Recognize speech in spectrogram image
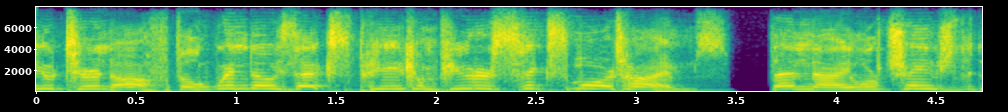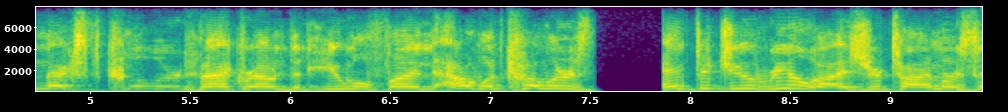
You turn off the Windows XP computer six more times, then I will change the next colored background that you will find out what colors. And did you realize your timer is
